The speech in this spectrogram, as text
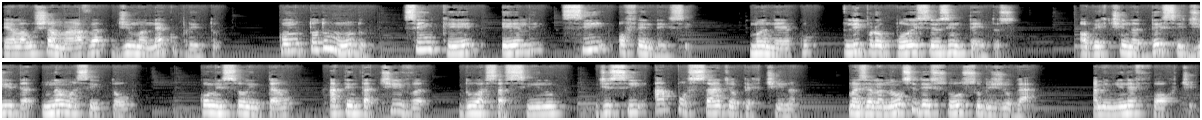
Ela o chamava de Maneco Preto, como todo mundo, sem que ele se ofendesse. Maneco lhe propôs seus intentos. Albertina, decidida, não aceitou. Começou então a tentativa do assassino de se apossar de Albertina mas ela não se deixou subjugar. A menina é forte.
